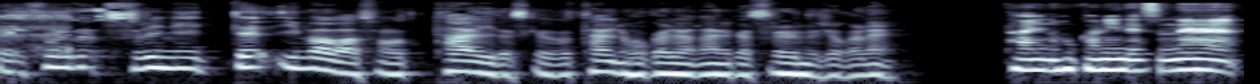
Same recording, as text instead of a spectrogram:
えそれで釣りに行って、今はそのタイですけど、タイの他には何か釣れるんでしょうかね？タイの他にですね、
